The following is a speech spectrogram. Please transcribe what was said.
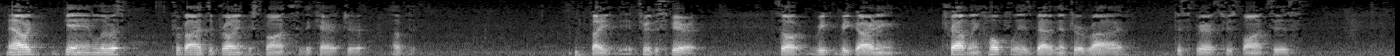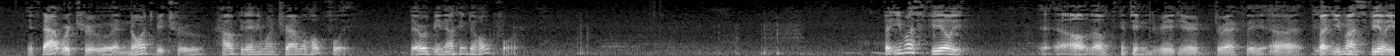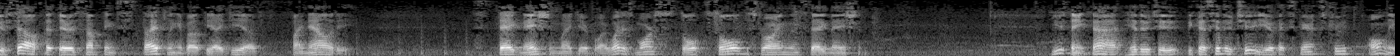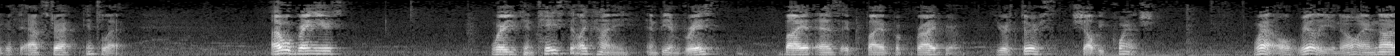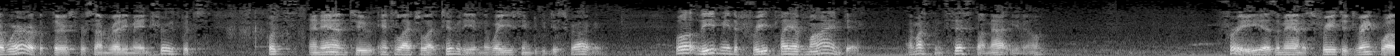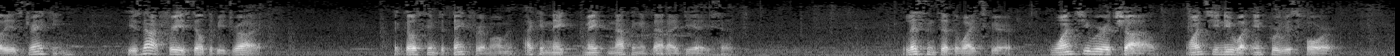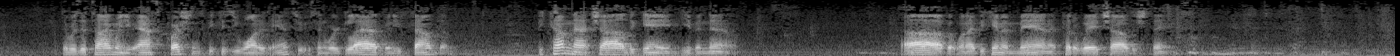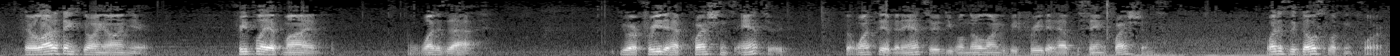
Now again, Lewis provides a brilliant response to the character of the, by, through the Spirit. So re- regarding traveling hopefully is better than to arrive, the Spirit's response is, if that were true and known to be true, how could anyone travel hopefully? There would be nothing to hope for. But you must feel I'll, I'll continue to read here directly. Uh, but you must feel yourself that there is something stifling about the idea of finality. Stagnation, my dear boy. What is more soul destroying than stagnation? You think that hitherto, because hitherto you have experienced truth only with the abstract intellect. I will bring you where you can taste it like honey and be embraced by it as a, by a bridegroom. Your thirst shall be quenched. Well, really, you know, I am not aware of a thirst for some ready-made truth which puts an end to intellectual activity in the way you seem to be describing. Will it leave me the free play of mind, Dick? I must insist on that, you know. Free, as a man is free to drink while he is drinking, he is not free still to be dry. The ghost seemed to think for a moment. I can make, make nothing of that idea, he said. Listen, said the white spirit. Once you were a child. Once you knew what inquiry was for. There was a time when you asked questions because you wanted answers and were glad when you found them. Become that child again, even now. Ah, but when I became a man, I put away childish things. There are a lot of things going on here. Free play of mind, what is that? You are free to have questions answered, but once they have been answered, you will no longer be free to have the same questions. What is the ghost looking for?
